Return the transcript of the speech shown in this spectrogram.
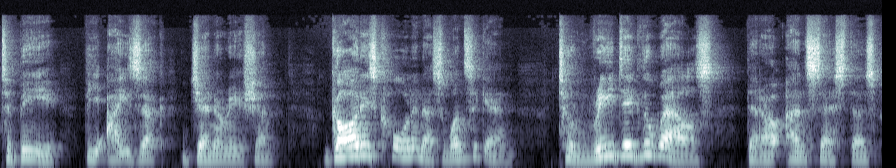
to be the Isaac generation. God is calling us once again to redig the wells that our ancestors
